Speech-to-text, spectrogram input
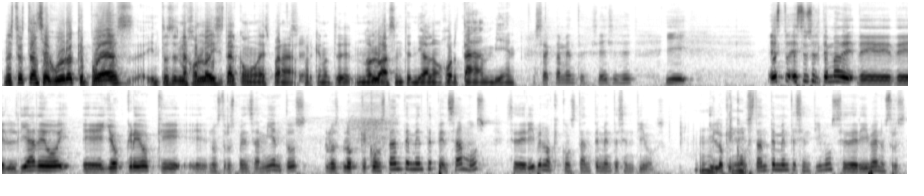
no estás tan seguro que puedas, entonces mejor lo dices tal como es para porque no te no lo has entendido a lo mejor tan bien. Exactamente. Sí, sí, sí. Y esto, esto es el tema de, del día de hoy. Eh, yo creo que eh, nuestros pensamientos, lo que constantemente pensamos, se deriva en lo que constantemente sentimos. Y lo que constantemente sentimos se deriva en nuestros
